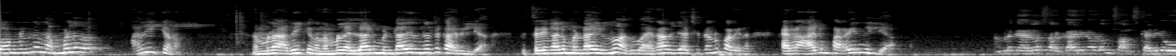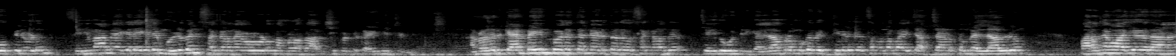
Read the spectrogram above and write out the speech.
ഗവൺമെന്റിന് നമ്മൾ അറിയിക്കണം. നമ്മൾ അറിയിക്കണം. നമ്മൾ എല്ലാവരും മിണ്ടാതിരുന്നിട്ട് കാര്യമില്ല. ഇത്രയും കാലം മിണ്ടായിരുന്നു. അത് വരാൻ വിചാരിച്ചിട്ടാണ് പറയുന്നത്. കാരണം ആരും പറയുന്നില്ല. നമ്മൾ കേരള സർക്കാരിനോടും സാംസ്കാരിക വകുപ്പിനോടും സിനിമാ മേഖലയിലെ മുഴുവൻ സംഘടനകളോടും നമ്മൾ അത് ആവശ്യപ്പെട്ട് കഴിഞ്ഞിട്ടുണ്ട്. നമ്മളതൊരു ക്യാമ്പയിൻ പോലെ തന്നെ അടുത്ത ദിവസങ്ങൾ അത് ചെയ്തുകൊണ്ടിരിക്കുക. എല്ലാ പ്രമുഖ വ്യക്തികളിൽ സംബന്ധമായി ചർച്ച നടത്തുമ്പോൾ എല്ലാവരും പറഞ്ഞ വാചകതാണ്.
